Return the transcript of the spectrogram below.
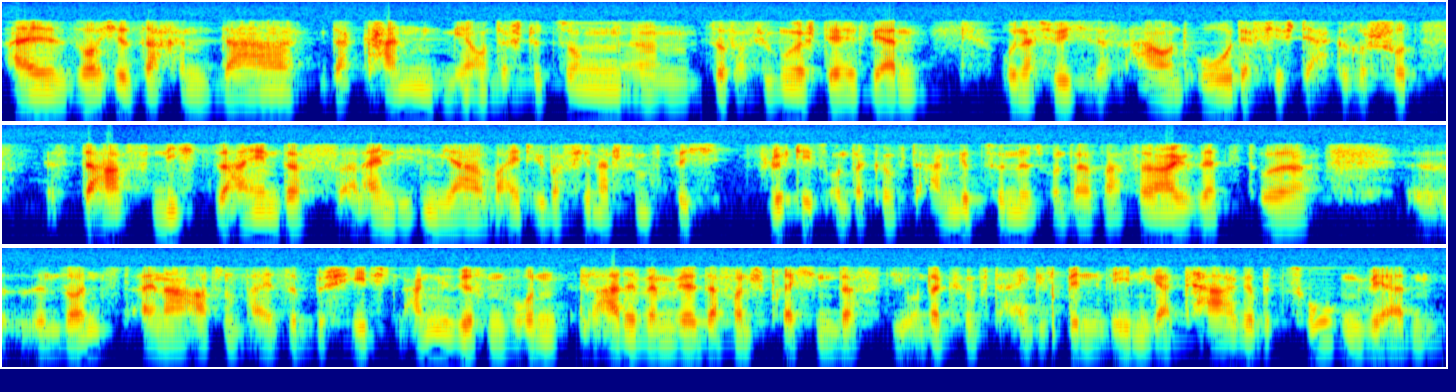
All solche Sachen, da, da kann mehr Unterstützung ähm, zur Verfügung gestellt werden. Und natürlich ist das A und O der viel stärkere Schutz. Es darf nicht sein, dass allein in diesem Jahr weit über 450 Flüchtlingsunterkünfte angezündet, unter Wasser gesetzt oder äh, in sonst einer Art und Weise beschädigt und angegriffen wurden. Gerade wenn wir davon sprechen, dass die Unterkünfte eigentlich binnen weniger Tage bezogen werden.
